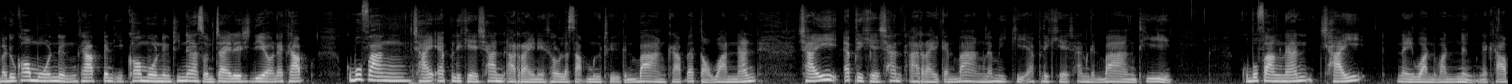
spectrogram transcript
มาดูข้อมูลหนึ่งครับ เป็นอีกข้อมูลหนึ่งที่น่าสนใจเลยทีเดียวนะครับ คุณผู้ฟังใช้แอปพลิเคชันอะไรในโทรศัพท์มือถือกันบ้างครับ และต่อวันนั้นใช้แอปพลิเคชันอะไรกันบ้าง และมีกี่แอปพลิเคชันกันบ้างที่ คุณผู้ฟังนั้นใช้ในวันวันหนึ่งนะครับ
